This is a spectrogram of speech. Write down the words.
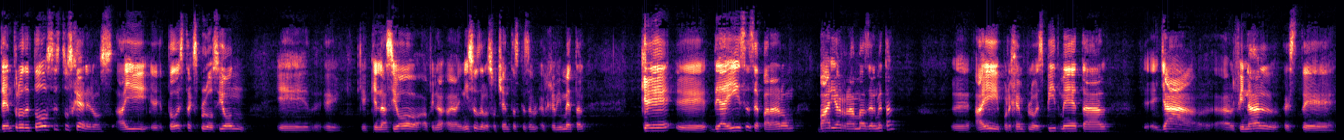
dentro de todos estos géneros hay eh, toda esta explosión eh, eh, que, que nació a, final- a inicios de los 80 que es el, el heavy metal, que eh, de ahí se separaron varias ramas del metal. Eh, hay, por ejemplo, speed metal, eh, ya al final, este,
